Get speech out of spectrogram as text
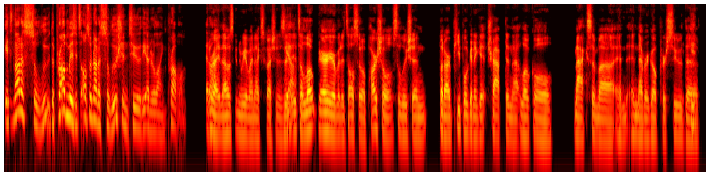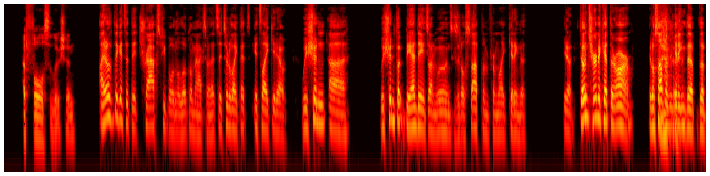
it's not a solution the problem is it's also not a solution to the underlying problem at all. Right. That was going to be my next question. Is it, it's a low barrier, but it's also a partial solution. But are people going to get trapped in that local maxima and, and never go pursue the It- a full solution? I don't think it's that it traps people in the local maximum. That's it's sort of like that's it's like you know we shouldn't uh we shouldn't put band-aids on wounds because it'll stop them from like getting the you know don't tourniquet their arm. It'll stop them from getting the the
